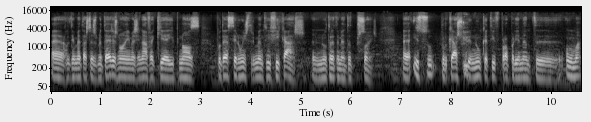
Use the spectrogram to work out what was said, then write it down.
eh, relativamente a estas matérias. Não imaginava que a hipnose pudesse ser um instrumento eficaz eh, no tratamento de depressões. Eh, isso porque acho que nunca tive propriamente uma,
